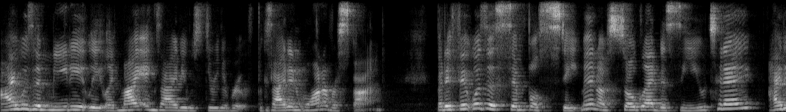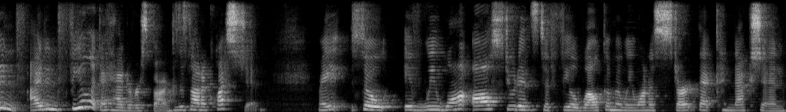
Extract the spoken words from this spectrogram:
I was immediately like my anxiety was through the roof because I didn't want to respond. But if it was a simple statement of so glad to see you today, I didn't I didn't feel like I had to respond because it's not a question right? So if we want all students to feel welcome and we want to start that connection,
